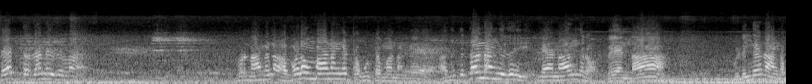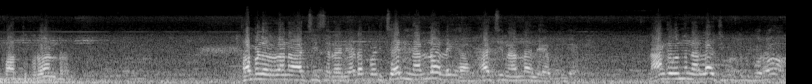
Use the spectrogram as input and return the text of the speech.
சேட்டை தானே இதெல்லாம். அப்புறம் நாங்க என்ன அவ்வளவு மானங்கட்ட கூட்டமா நாங்க அதுக்கு தான் நாங்க இதை வேணாங்கிறோம். வேணாம் விடுங்க நாங்க பார்த்துக்கிறோன்றோம் தமிழர் தானே ஆட்சி செய்றாரு. எடப்பாடி. சரி நல்லா இல்லையா? ஆட்சி நல்லா இல்லையா? அப்படிங்க நாங்கள் வந்து நல்லா கொடுத்துட்டு போகிறோம்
